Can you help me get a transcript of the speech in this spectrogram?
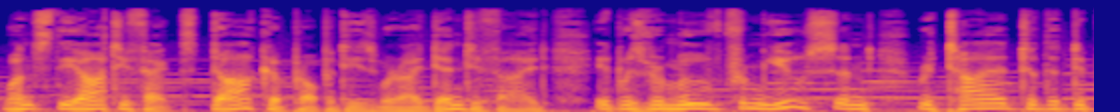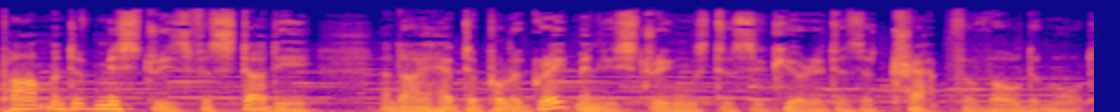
Once the artifact's darker properties were identified, it was removed from use and retired to the Department of Mysteries for study, and I had to pull a great many strings to secure it as a trap for Voldemort.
